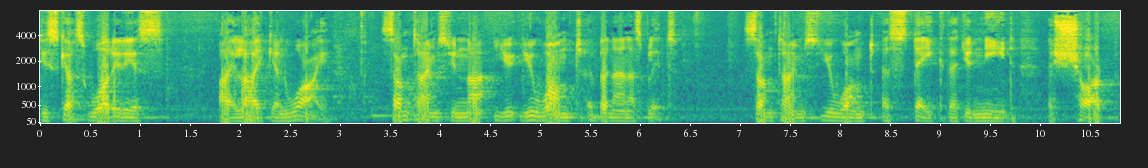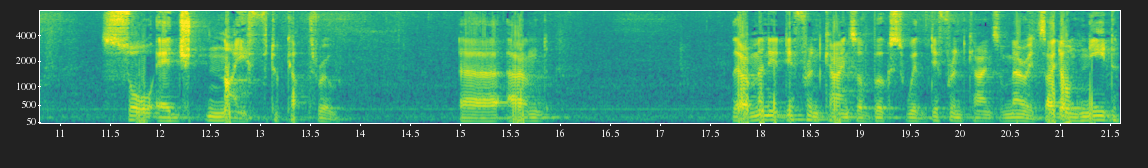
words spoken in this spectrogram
discuss what it is I like and why. Sometimes you not you, you want a banana split. Sometimes you want a steak that you need a sharp, saw-edged knife to cut through. Uh, and there are many different kinds of books with different kinds of merits. I don't need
